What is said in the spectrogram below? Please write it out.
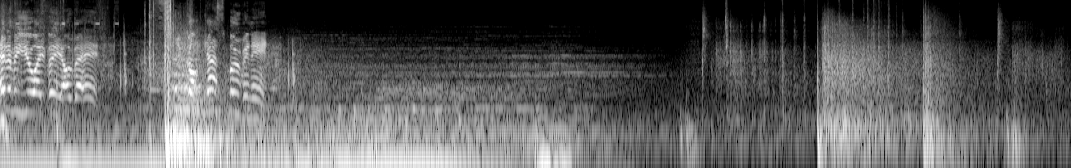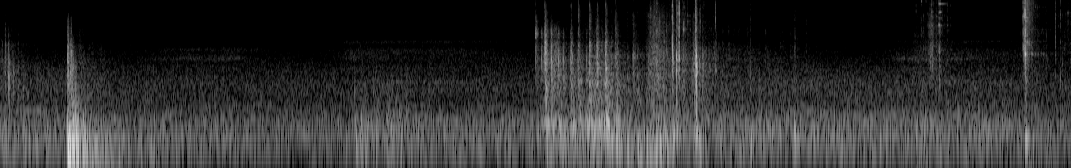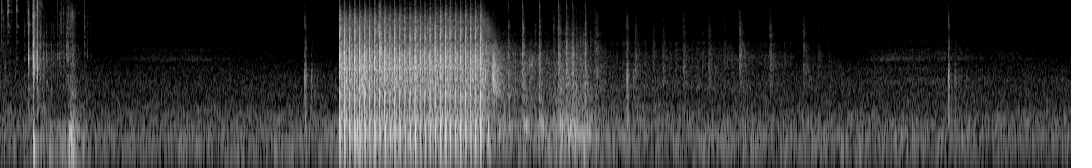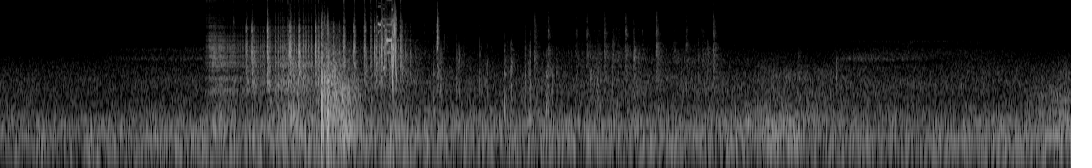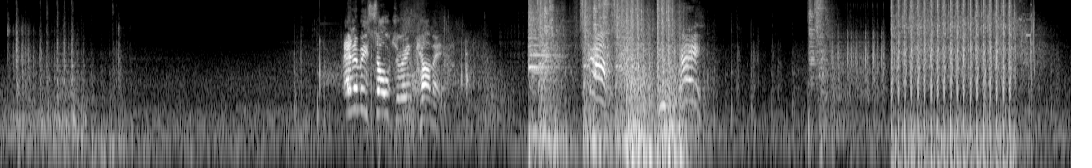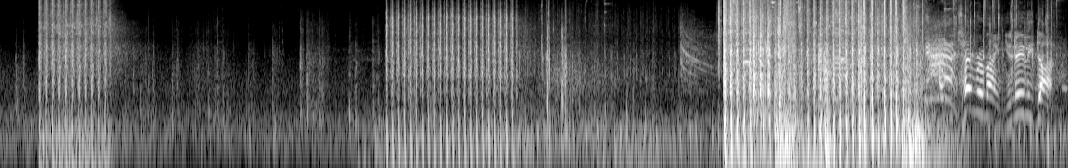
Enemy UAV overhead. You've got gas moving in. Enemy soldier incoming. Hey! Ten remain. You're nearly done.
